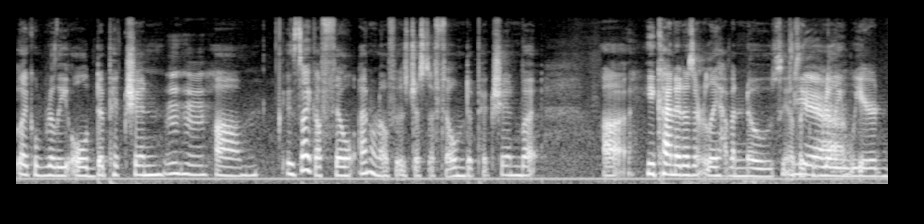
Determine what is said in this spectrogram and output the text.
like a really old depiction. Mm-hmm. Um, it's like a film. I don't know if it was just a film depiction, but uh, he kind of doesn't really have a nose. He has like really weird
